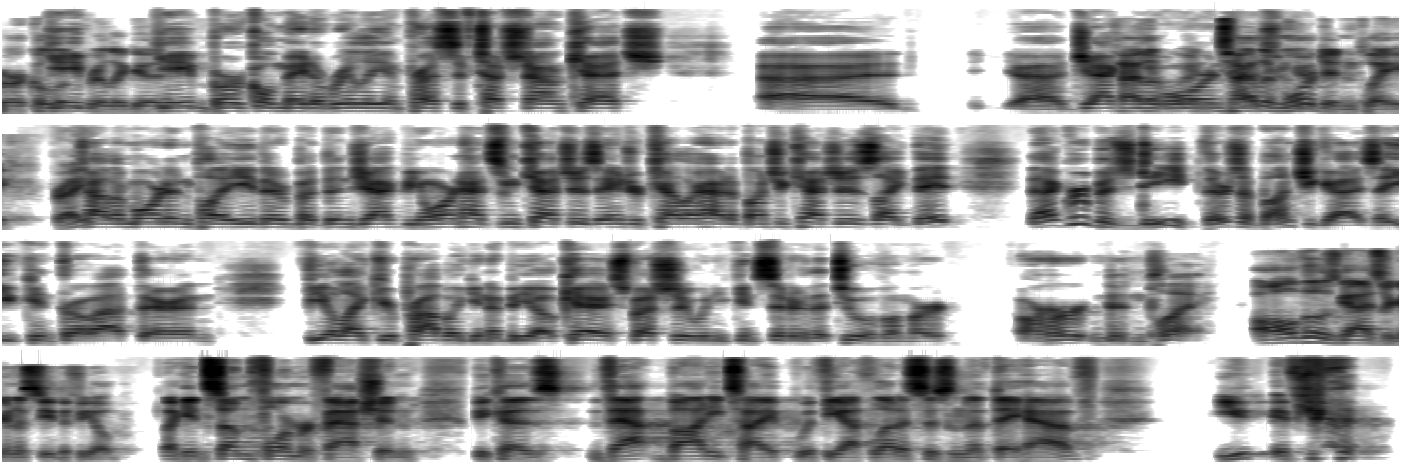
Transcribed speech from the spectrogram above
Burkle Gabe, looked really good. Gabe Burkle made a really impressive touchdown catch. Uh, uh, Jack Tyler, Bjorn. Tyler Moore good, didn't play, right? Tyler Moore didn't play either, but then Jack Bjorn had some catches. Andrew Keller had a bunch of catches. Like they, that group is deep. There's a bunch of guys that you can throw out there and feel like you're probably going to be okay, especially when you consider that two of them are are hurt and didn't play. All those guys are going to see the field, like in some form or fashion, because that body type with the athleticism that they have, you if you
